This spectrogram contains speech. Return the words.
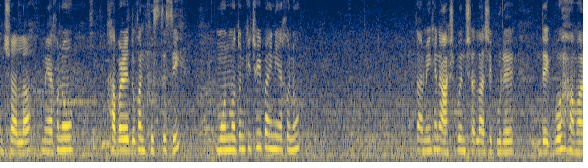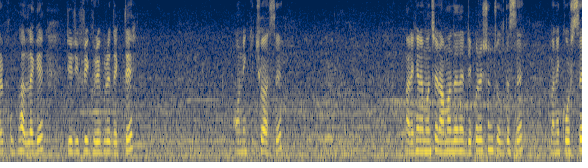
ইনশাল্লাহ আমি এখনও খাবারের দোকান খুঁজতেছি। মন মতন কিছুই পাইনি এখনও তা আমি এখানে আসব ইনশাল্লাহ, আসে ঘুরে দেখব। আমার খুব ভালো লাগে ডিউটি ফ্রি ঘুরে ঘুরে দেখতে। অনেক কিছু আছে। আর এখানে মনে হচ্ছে রামাদানের ডেকোরেশন চলতেছে মানে করছে।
